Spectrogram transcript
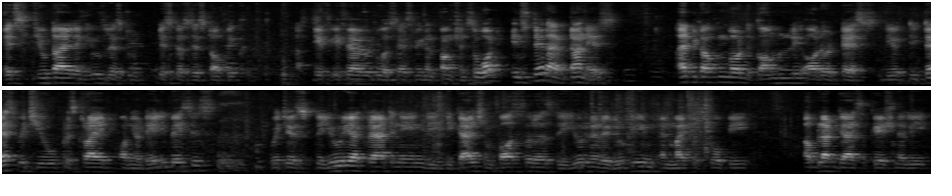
it's futile and useless to discuss this topic if, if you were to assess renal function. So what instead I've done is, I'll be talking about the commonly ordered tests, the, the tests which you prescribe on your daily basis, which is the urea creatinine, the, the calcium phosphorus, the urinary routine, and microscopy, a blood gas occasionally,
